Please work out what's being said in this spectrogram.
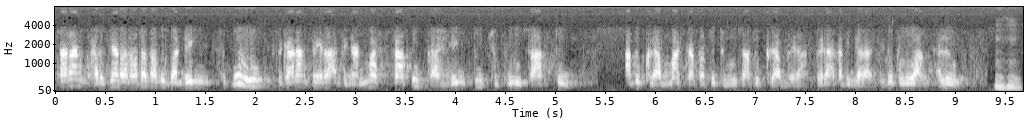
Sekarang harusnya rata-rata satu banding 10, sekarang perak dengan emas satu banding 71. Satu gram emas dapat 71 gram perak. Perak ketinggalan. Itu peluang. Halo. Mhm.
